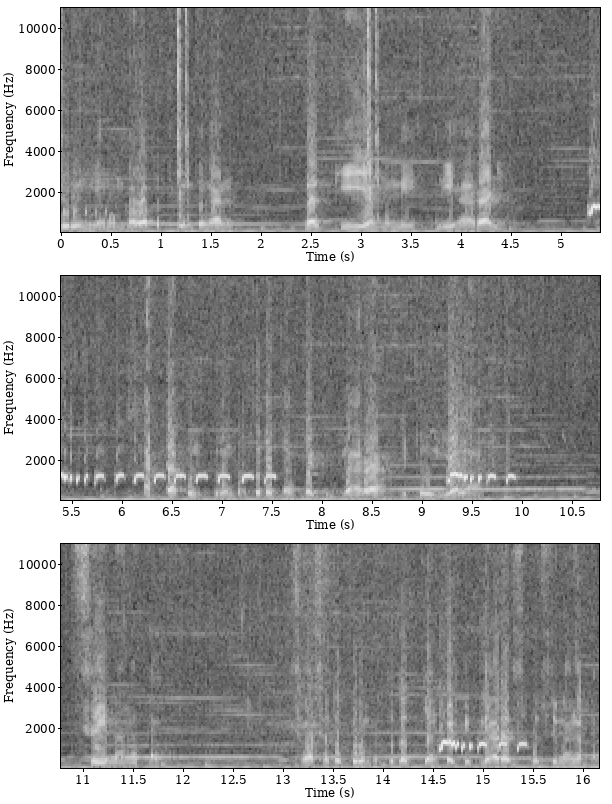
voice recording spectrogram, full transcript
burung yang membawa keberuntungan bagi yang memeliharanya. Adapun burung perkutut yang baik dipelihara itu ialah Sri Mangepel. Salah satu burung perkutut yang baik dipelihara disebut Sri Mangepel.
